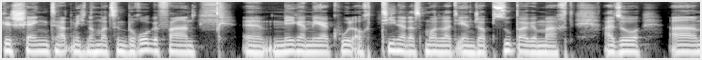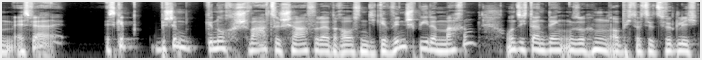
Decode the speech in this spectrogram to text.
geschenkt, hat mich nochmal zum Büro gefahren. Äh, mega, mega cool. Auch Tina, das Model, hat ihren Job super gemacht. Also ähm, es wäre es gibt bestimmt genug schwarze Schafe da draußen, die Gewinnspiele machen und sich dann denken so, hm, ob ich das jetzt wirklich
